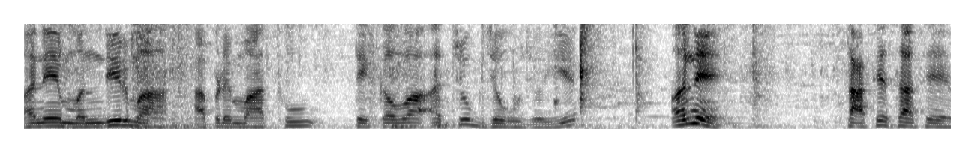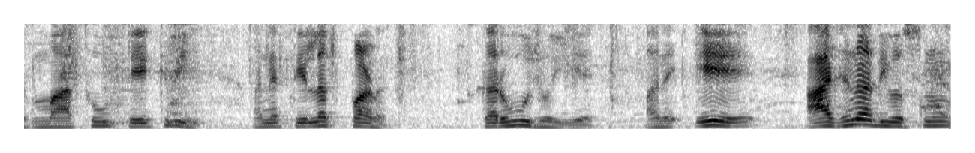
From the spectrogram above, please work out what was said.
અને મંદિરમાં આપણે માથું ટેકવવા અચૂક જવું જોઈએ અને સાથે સાથે માથું ટેકવી અને તિલક પણ કરવું જોઈએ. અને એ આજના દિવસનું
